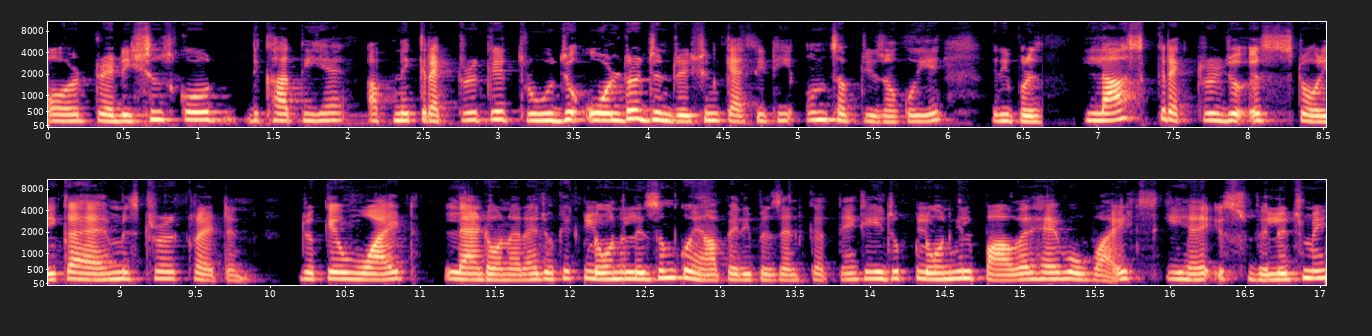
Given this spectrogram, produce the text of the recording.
और ट्रेडिशंस को दिखाती है, अपने करेक्टर के थ्रू जो ओल्डर जनरेशन कैसी थी, उन सब चीज़ों को ये रिप्रेजेंट लास्ट करेक्टर जो इस स्टोरी का है मिस्टर क्रेटन जो कि वाइट लैंड ओनर है, जो कि क्लोनलिज्म को यहाँ पे रिप्रेजेंट करते हैं कि ये जो क्लोनियल पावर है, वो वाइट्स की है इस विलेज में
